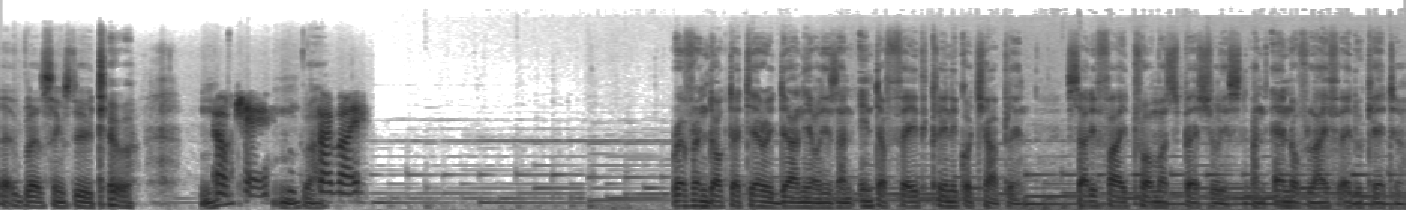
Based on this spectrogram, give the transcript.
Uh, blessings to you too. Okay, Mm, bye. bye bye. Reverend Dr. Terri Daniel is an interfaith clinical chaplain, certified trauma specialist, and end of life educator.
